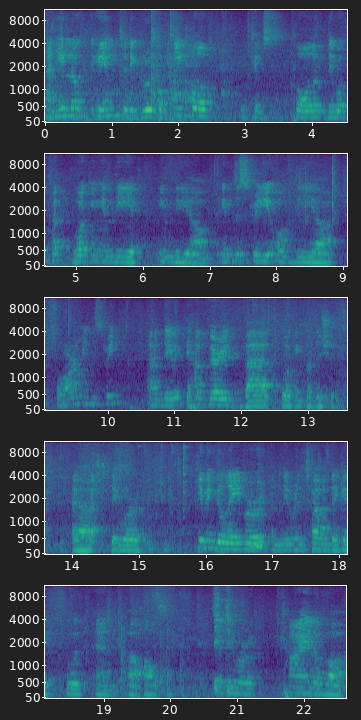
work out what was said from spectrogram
And he looked into the group of people, we can call them, they were working in the, in the uh, industry of the uh, farm industry, and they, they had very bad working conditions. Uh, they were giving the labor, and in return they get food and uh, housing. So they were kind of a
